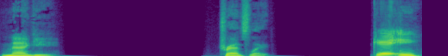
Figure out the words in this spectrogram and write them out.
Maggie. Translate. Gei.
